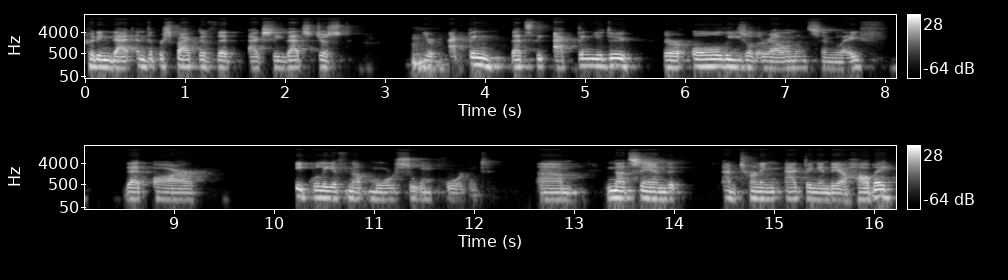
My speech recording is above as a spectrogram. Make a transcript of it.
putting that into perspective that actually that's just your acting, that's the acting you do. There are all these other elements in life that are equally, if not more, so important. Um, I'm not saying that I'm turning acting into a hobby,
